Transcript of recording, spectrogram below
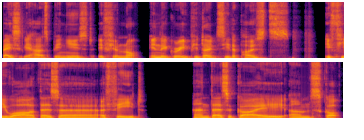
basically how it's been used. If you're not in the group, you don't see the posts. If you are, there's a, a feed, and there's a guy, um, Scott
